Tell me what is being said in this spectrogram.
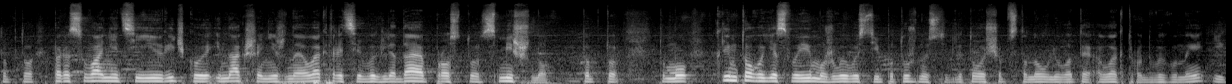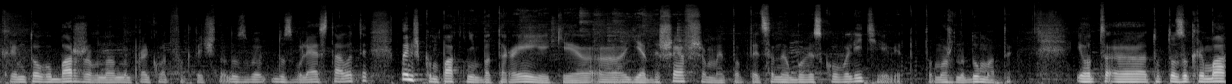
Тобто пересування цією річкою інакше ніж на електриці виглядає просто смішно. Тобто, тому, крім того, є свої можливості і потужності для того, щоб встановлювати електродвигуни. І крім того, баржа вона, наприклад, фактично дозволяє ставити менш компактні батареї, які е, є дешевшими. Тобто це не обов'язково літієві, тобто можна думати. І от, е, тобто, зокрема,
